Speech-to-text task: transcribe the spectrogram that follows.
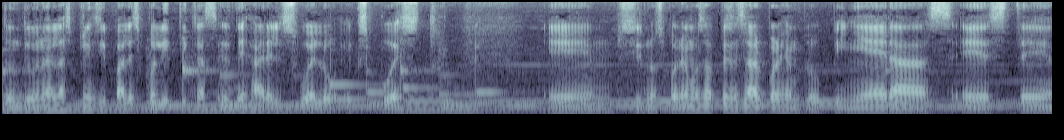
donde una de las principales políticas es dejar el suelo expuesto. Em, si nos ponemos a pensar, por ejemplo, piñeras, este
